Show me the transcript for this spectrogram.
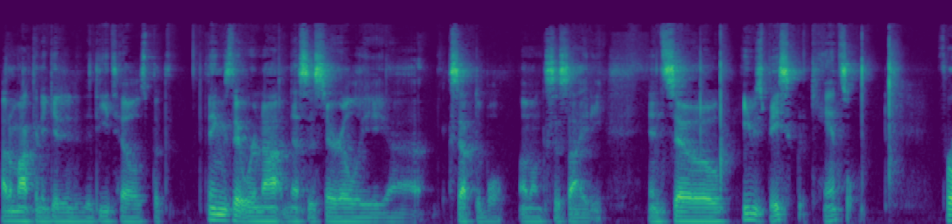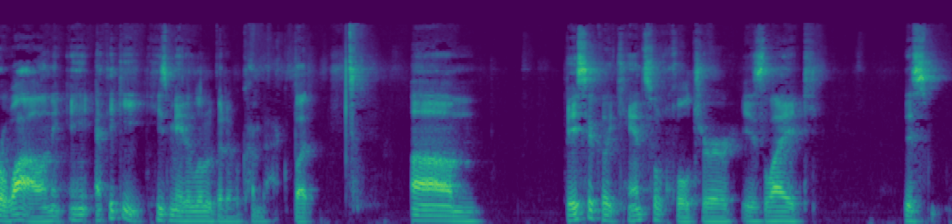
I'm not going to get into the details, but things that were not necessarily uh, acceptable among society. And so he was basically canceled for a while. And he, I think he, he's made a little bit of a comeback. But um, basically, cancel culture is like this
